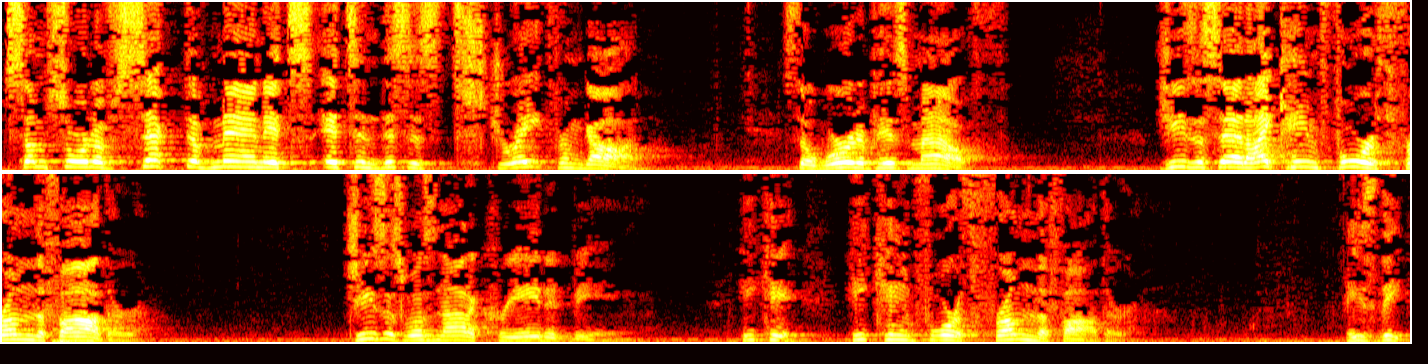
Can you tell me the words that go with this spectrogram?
some sort of sect of men. It's, it's in, this is straight from God. It's the word of His mouth. Jesus said, I came forth from the Father. Jesus was not a created being. He came, he came forth from the Father. He's the,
